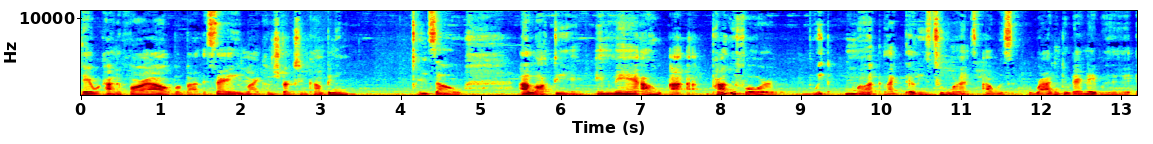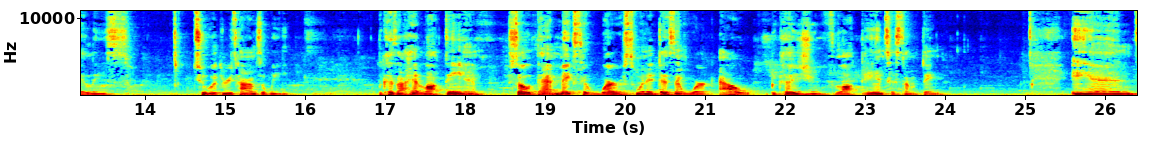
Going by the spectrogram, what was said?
they were kind of far out, but by the same like construction company. And so I locked in. And man, I, I probably for week, month, like at least two months, I was riding through that neighborhood at least two or three times a week because I had locked in. So that makes it worse when it doesn't work out because you've locked into something. And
